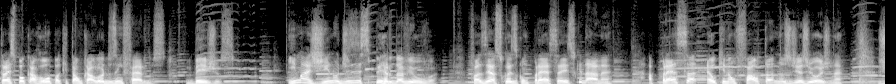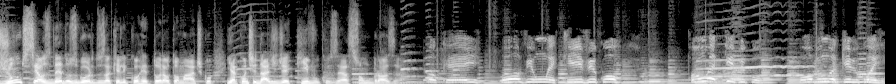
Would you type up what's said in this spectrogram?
traz pouca roupa que tá um calor dos infernos. Beijos. Imagina o desespero da viúva. Fazer as coisas com pressa é isso que dá, né? A pressa é o que não falta nos dias de hoje, né? Junte-se aos dedos gordos aquele corretor automático e a quantidade de equívocos é assombrosa. Ok, houve um equívoco. Um equívoco. Houve um equívoco aí.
